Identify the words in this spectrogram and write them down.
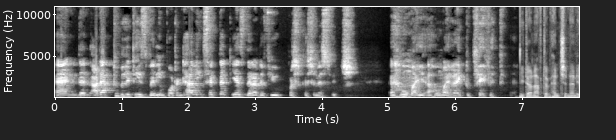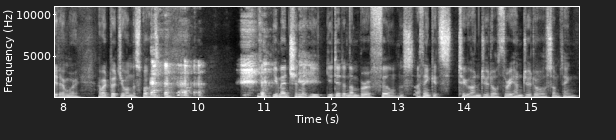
and then adaptability is very important. Having said that, yes, there are a few percussionists which uh, whom I uh, whom I like to play with. You don't have to mention any. Don't worry. I won't put you on the spot. you, you, mentioned that you, you did a number of films. I think it's 200 or 300 or something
